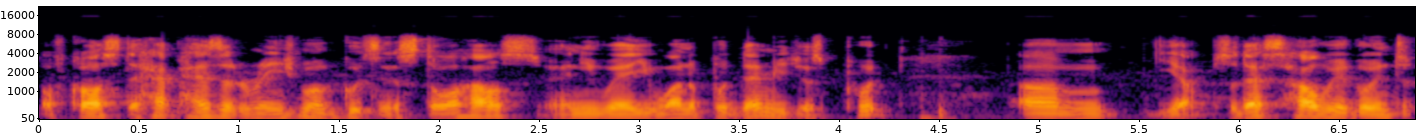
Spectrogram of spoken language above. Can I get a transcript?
of course, the haphazard arrangement of goods in the storehouse, anywhere you want to put them, you just put. Um, yeah, so that's how we're going to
